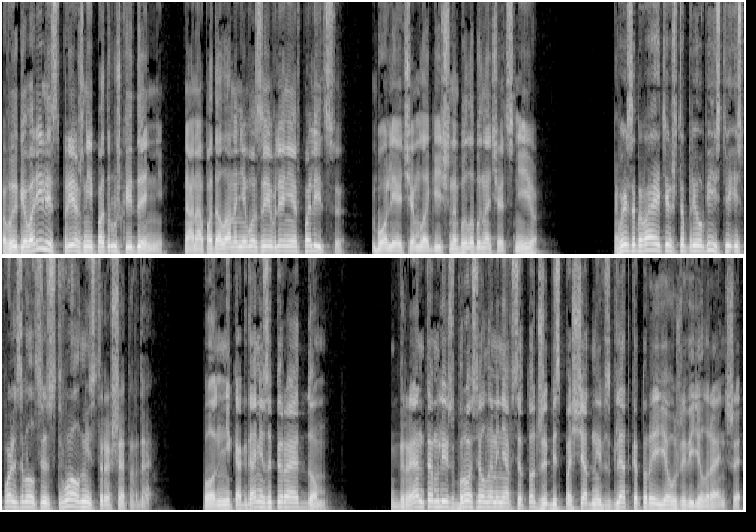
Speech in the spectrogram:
«Вы говорили с прежней подружкой Денни? Она подала на него заявление в полицию. Более чем логично было бы начать с нее». «Вы забываете, что при убийстве использовался ствол мистера Шепарда?» «Он никогда не запирает дом». Грентом лишь бросил на меня все тот же беспощадный взгляд, который я уже видел раньше,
